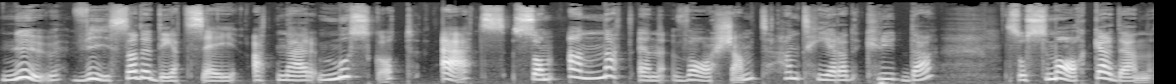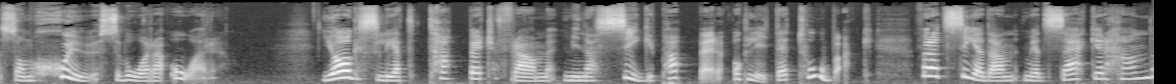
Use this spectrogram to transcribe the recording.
Nu visade det sig att när muskot äts som annat än varsamt hanterad krydda så smakar den som sju svåra år. Jag slet tappert fram mina ciggpapper och lite tobak för att sedan med säker hand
